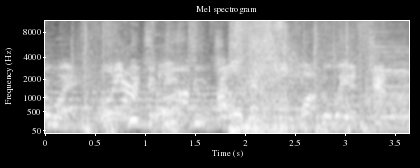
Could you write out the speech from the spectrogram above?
your way. Which of these two challenges will walk away as champion?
